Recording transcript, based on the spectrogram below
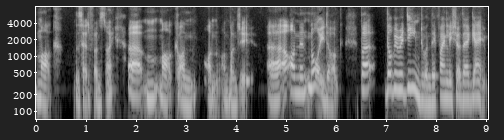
mark. This headphone's dying. Uh, mark on on on Bungie uh, on Naughty Dog, but they'll be redeemed when they finally show their game,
